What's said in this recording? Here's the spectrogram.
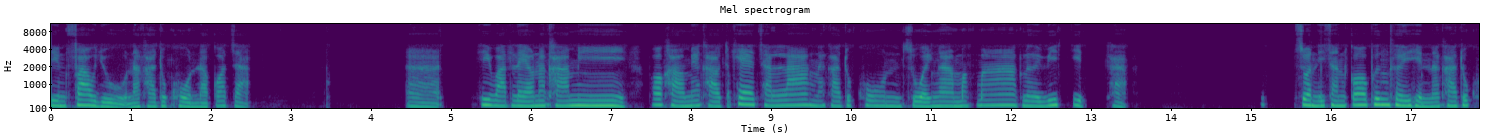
ยืนเฝ้าอยู่นะคะ ทุกคนแล้วก็จะอ่าที่วัดแล้วนะคะมี พ่อขาวแม่ขาวจะแค่ชั้นล่างนะคะ ทุกคนสวยงามมากๆเลยวิจิตรค่ะ ส่วนดิฉันก็เพิ่งเคยเห็นนะคะ ทุกค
